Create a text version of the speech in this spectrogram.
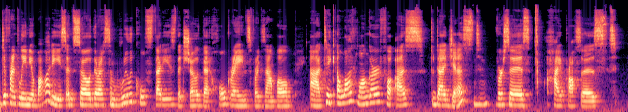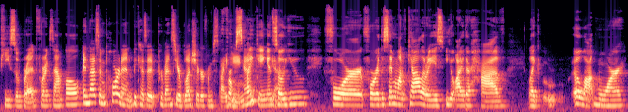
differently in your bodies. And so there are some really cool studies that showed that whole grains, for example, uh, take a lot longer for us to digest versus a high processed piece of bread, for example, And that's important because it prevents your blood sugar from spiking. from spiking. And Yeah. so you, for for the same amount of calories, you either have like a lot more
